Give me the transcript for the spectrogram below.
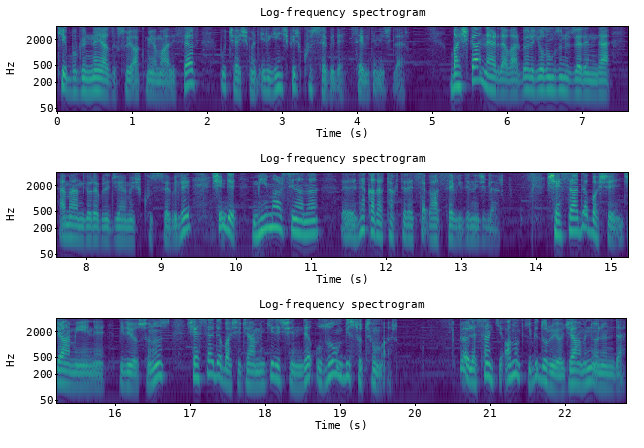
ki bugün ne yazık suyu akmıyor maalesef. Bu çeşme ilginç bir kusse bile sevgili dinleyiciler. Başka nerede var böyle yolumuzun üzerinde hemen görebileceğimiz kussebili? Şimdi Mimar Sinan'ı e, ne kadar takdir etsek az sevgili dinleyiciler. Şehzadebaşı Camii'ni biliyorsunuz. Şehzadebaşı Camii girişinde uzun bir sütun var. Böyle sanki anıt gibi duruyor caminin önünde.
